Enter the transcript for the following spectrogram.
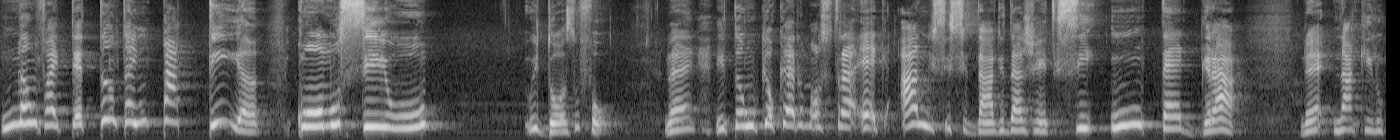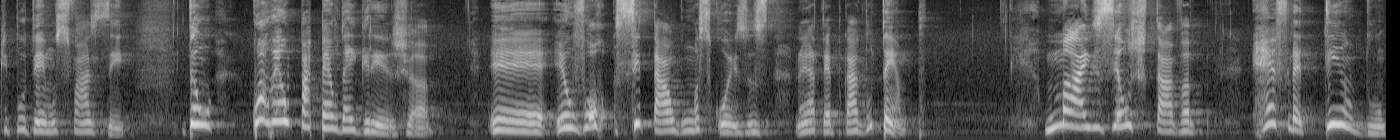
não vai ter tanta empatia como se o, o idoso for. Né? Então, o que eu quero mostrar é a necessidade da gente se integrar né, naquilo que podemos fazer. Então, qual é o papel da igreja? É, eu vou citar algumas coisas, né, até por causa do tempo. Mas eu estava refletindo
